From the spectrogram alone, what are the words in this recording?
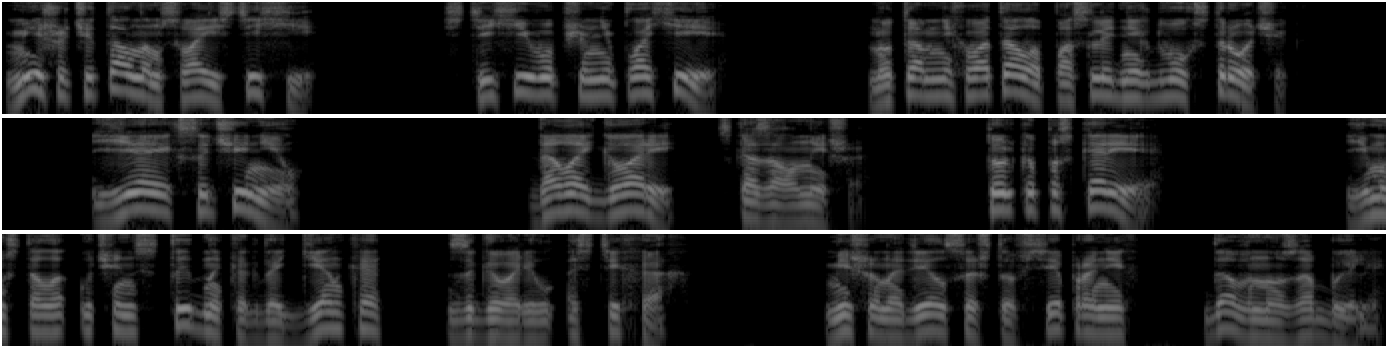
Миша читал нам свои стихи. Стихи, в общем, неплохие, но там не хватало последних двух строчек. Я их сочинил. Давай говори» сказал Миша. «Только поскорее». Ему стало очень стыдно, когда Генка заговорил о стихах. Миша надеялся, что все про них давно забыли.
